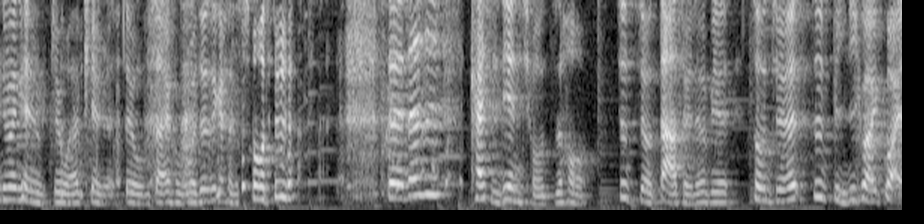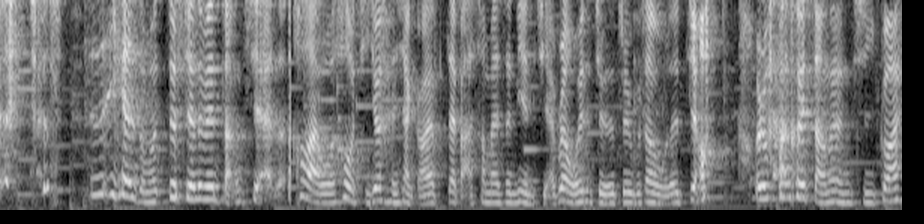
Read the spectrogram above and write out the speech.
你们可以觉得我在骗人，对，我不在乎，我就是一个很瘦的人。对，但是开始练球之后，就只有大腿那边，总觉得就是比例怪怪的，就是就是一开始怎么就先那边长起来了，后来我后期就很想赶快再把上半身练起来，不然我一直觉得追不上我的脚，我就怕会长得很奇怪。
